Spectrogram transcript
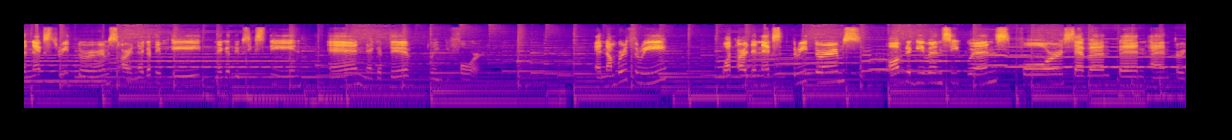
the next three terms are negative 8, negative 16, and negative 24. And number 3, what are the next three terms of the given sequence 4, 7, 10, and 13?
